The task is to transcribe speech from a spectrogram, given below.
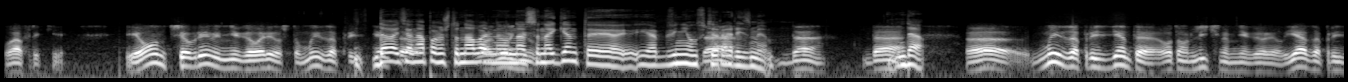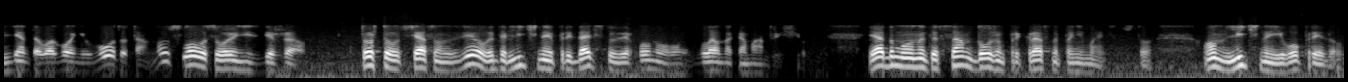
в Африке. И он все время мне говорил, что мы за президента... Давайте я напомню, что Навальный у нас инагент и обвинен в терроризме. Да, да. Да. А, мы за президента, вот он лично мне говорил, я за президента в огонь и в воду, там, ну, слово свое не сдержал. То, что вот сейчас он сделал, это личное предательство верховного главнокомандующего. Я думаю, он это сам должен прекрасно понимать, что он лично его предал,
